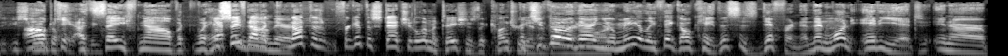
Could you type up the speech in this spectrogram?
You Okay, a- it's safe now, but what happened safe now. down The, there? Not to forget the statute of limitations. The country. but you go there and you immediately think, okay, this is different. And then one idiot in our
